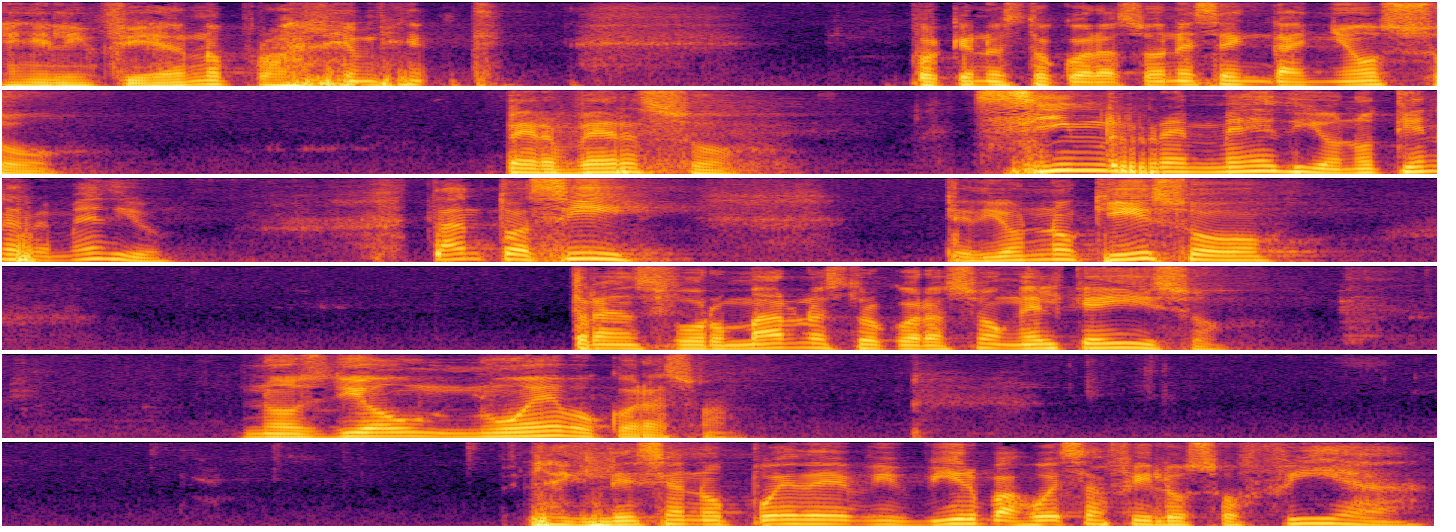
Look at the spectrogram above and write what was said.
En el infierno probablemente. Porque nuestro corazón es engañoso, perverso, sin remedio, no tiene remedio. Tanto así que Dios no quiso transformar nuestro corazón. ¿Él que hizo? Nos dio un nuevo corazón. La iglesia no puede vivir bajo esa filosofía,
